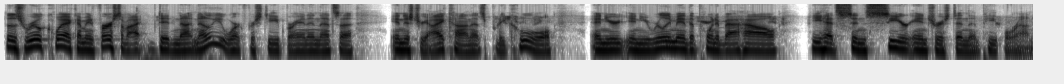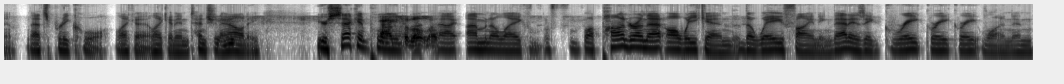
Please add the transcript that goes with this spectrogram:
those real quick. I mean, first of all, I did not know you work for Steve Brannan. That's a industry icon. That's pretty cool. And you're and you really made the point about how he had sincere interest in the people around him. That's pretty cool, like a like an intentionality. Mm-hmm. Your second point, uh, I'm going to like ponder on that all weekend. The wayfinding that is a great, great, great one. And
